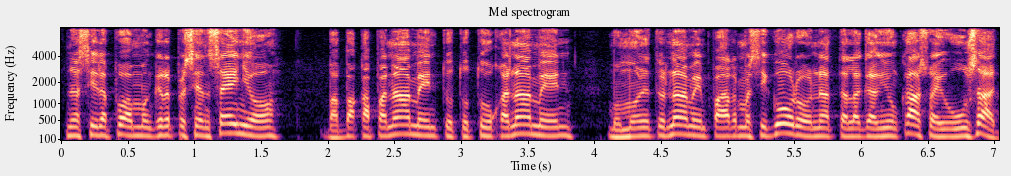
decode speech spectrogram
na sila po ang mag-represent sa inyo. Babaka pa namin, tututukan namin, mumonitor namin para masiguro na talagang yung kaso ay uusad.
